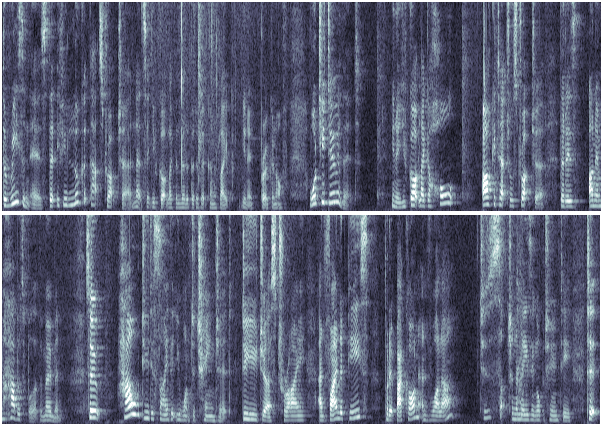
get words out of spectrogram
The reason is that if you look at that structure, and let's say you've got like a little bit of it kind of like, you know, broken off, what do you do with it? You know, you've got like a whole architectural structure that is uninhabitable at the moment. So how do you decide that you want to change it? Do you just try and find a piece, put it back on and voila? Which is such an amazing opportunity to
